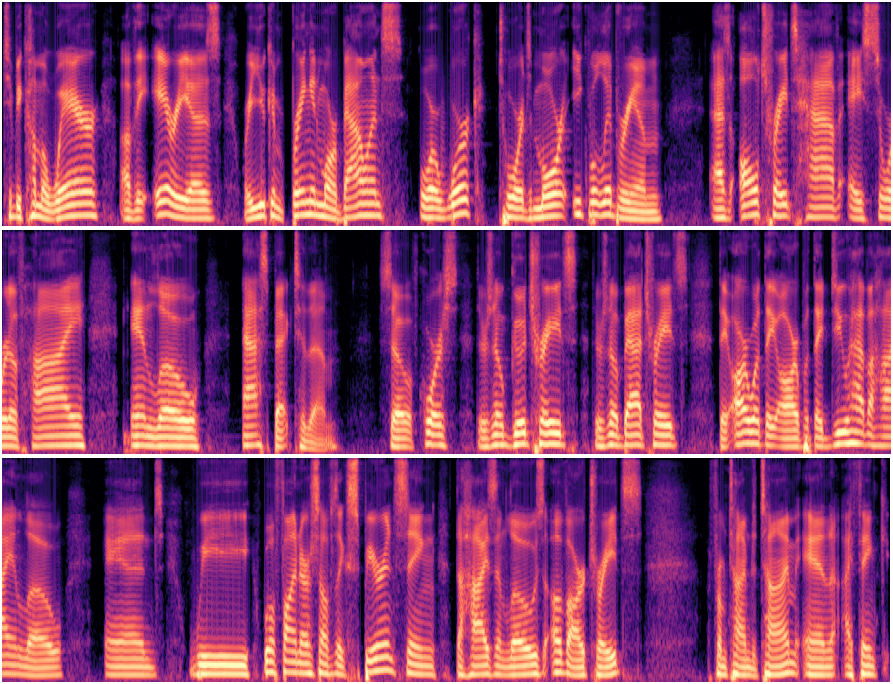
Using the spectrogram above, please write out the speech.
to become aware of the areas where you can bring in more balance or work towards more equilibrium as all traits have a sort of high and low aspect to them. So, of course, there's no good traits, there's no bad traits. They are what they are, but they do have a high and low. And we will find ourselves experiencing the highs and lows of our traits from time to time. And I think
